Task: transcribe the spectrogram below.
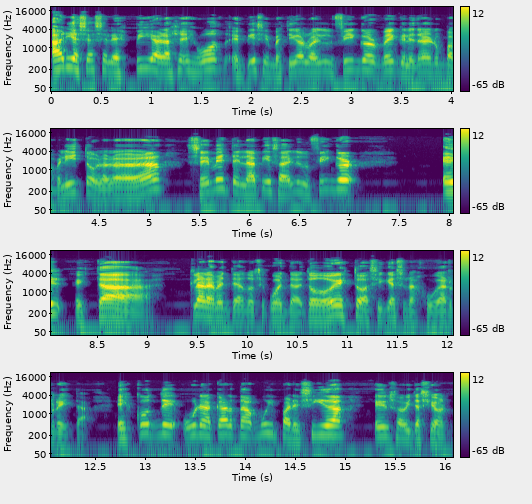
Arya se hace la espía a la James Bond, empieza a investigarlo a Littlefinger, ven que le traen un papelito, bla bla bla, bla se mete en la pieza de Littlefinger, él está claramente dándose cuenta de todo esto, así que hace una jugarreta. Esconde una carta muy parecida en su habitación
